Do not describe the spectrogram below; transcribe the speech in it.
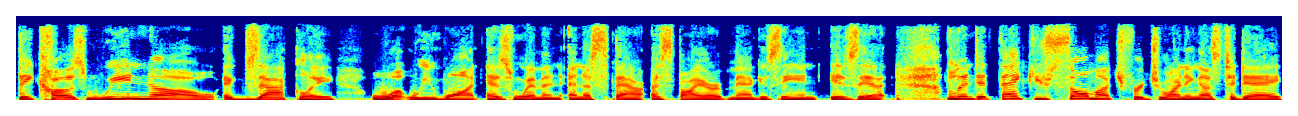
because we know exactly what we want as women and Aspire, Aspire magazine is it. Linda, thank you so much for joining us today.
